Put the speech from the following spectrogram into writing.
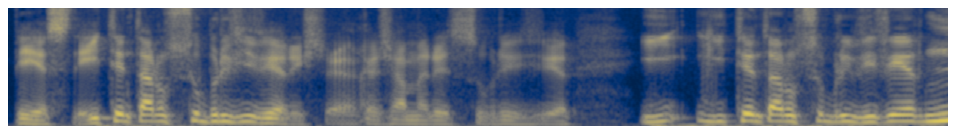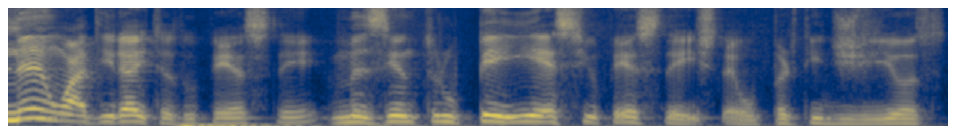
PSD. E tentaram sobreviver, isto é, arranjar maneira de sobreviver. E, e, tentaram sobreviver não à direita do PSD, mas entre o PS e o PSD. Isto é, o partido desviou-se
